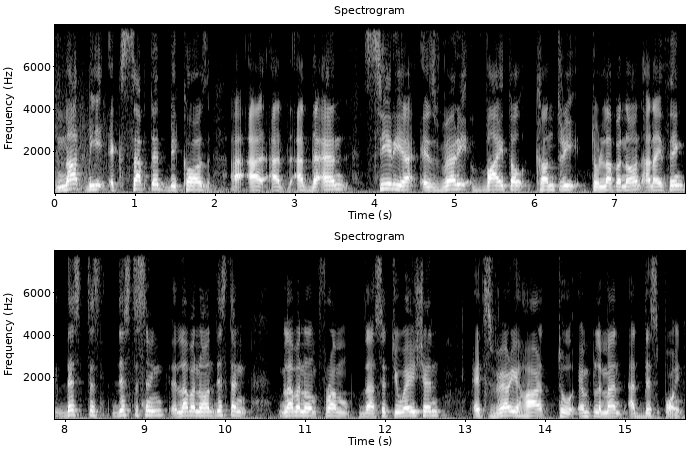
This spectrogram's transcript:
not be accepted because uh, at, at the end, Syria is very vital country to Lebanon, and I think distancing Lebanon, distancing Lebanon from the situation it's very hard to implement at this point.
